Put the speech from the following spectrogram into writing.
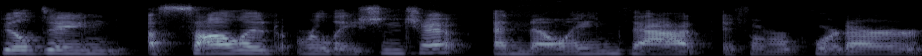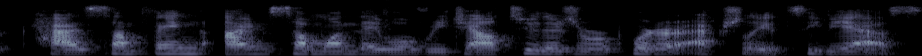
building a solid relationship and knowing that if a reporter has something, I'm someone they will reach out to. There's a reporter actually at CBS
